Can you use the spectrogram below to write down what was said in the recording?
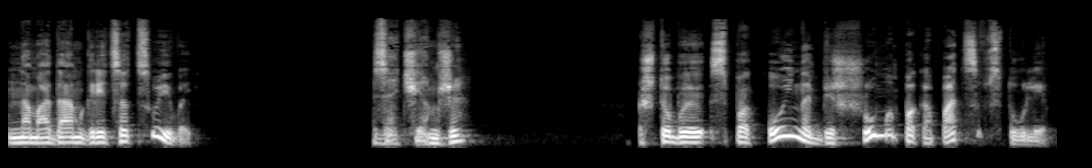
«На мадам Грицацуевой». «Зачем же?» «Чтобы спокойно, без шума покопаться в стуле».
